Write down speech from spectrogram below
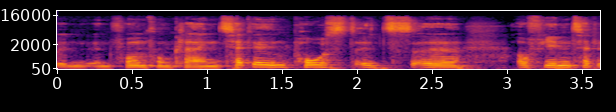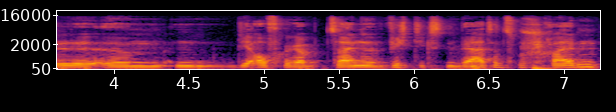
in, in, Form von kleinen Zetteln, Post-its äh, auf jeden Zettel ähm, die Aufgabe gehabt, seine wichtigsten Werte zu schreiben.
